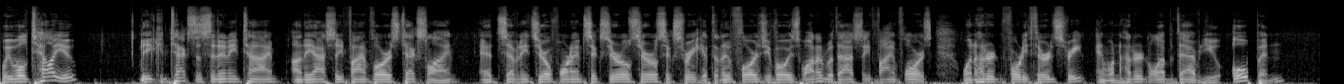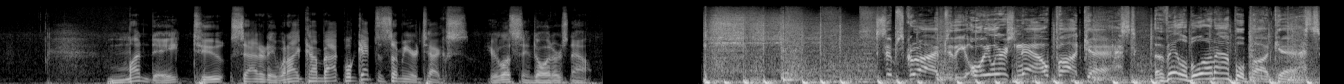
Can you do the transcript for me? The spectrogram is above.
We will tell you you can text us at any time on the Ashley Fine Floors text line at 780-496-0063. Get the new floors you've always wanted with Ashley Fine Floors, 143rd Street and 111th Avenue. Open Monday to Saturday. When I come back, we'll get to some of your texts. You're listening to Oilers Now. Subscribe to the Oilers Now podcast. Available on Apple Podcasts,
